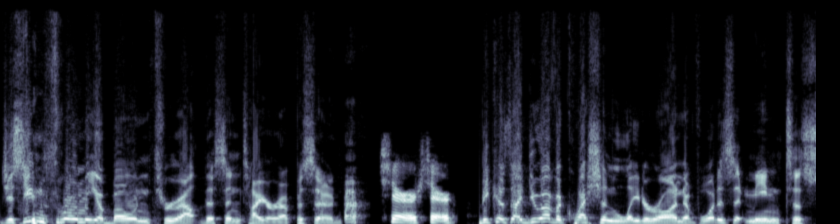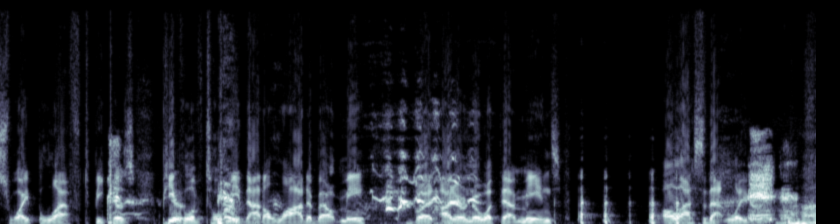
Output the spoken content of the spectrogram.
Just you can throw me a bone throughout this entire episode. Sure, sure. Because I do have a question later on of what does it mean to swipe left? Because people have told me that a lot about me, but I don't know what that means. I'll ask that later. Uh-huh.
